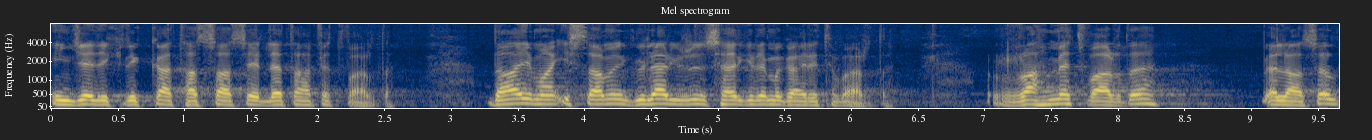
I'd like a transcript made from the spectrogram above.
incelik, rikkat, hassasiyet, letafet vardı. Daima İslam'ın güler yüzünü sergileme gayreti vardı. Rahmet vardı. Velhasıl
